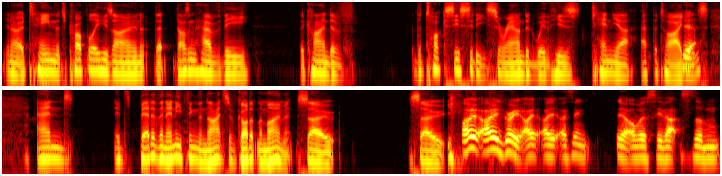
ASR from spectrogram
you know, a team that's properly his own that doesn't have the the kind of the toxicity surrounded with his tenure at the Tigers, and it's better than anything the Knights have got at the moment. So, so I, I agree. I, I, I think yeah, obviously that's the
